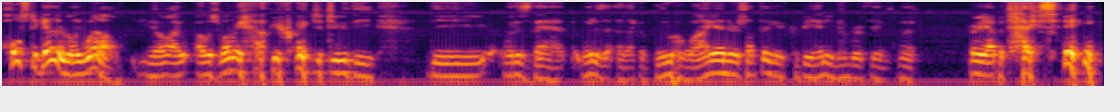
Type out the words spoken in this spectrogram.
holds together really well. You know, I, I was wondering how you're going to do the the what is that? What is it? Like a blue Hawaiian or something? It could be any number of things, but very appetizing.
